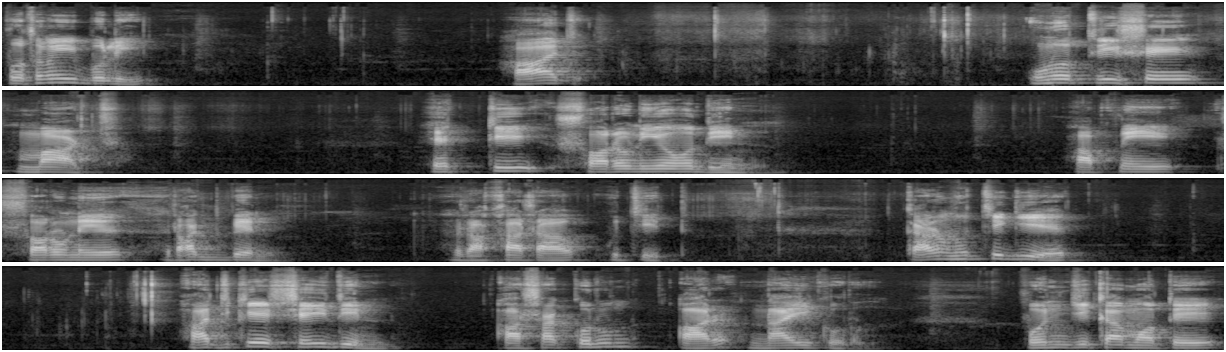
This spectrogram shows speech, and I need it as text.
প্রথমেই বলি, আজ উনত্রিশে মার্চ একটি স্মরণীয় দিন। আপনি স্মরণে রাখবেন রাখাটা উচিত। কারণ হচ্ছে গিয়ে, আজকে সেই দিন আশা করুন আর নাই করুন। পঞ্জিকা মতে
